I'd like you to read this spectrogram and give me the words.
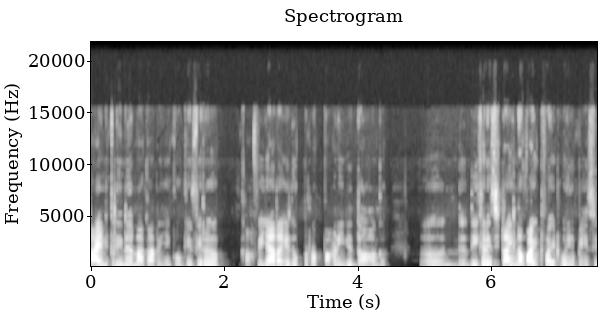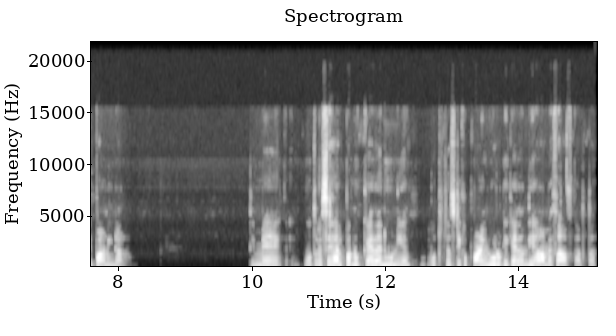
ਟਾਈਲ ਕਲੀਨਰ ਨਾ ਕਰ ਰਹੀ ਹਾਂ ਕਿਉਂਕਿ ਫਿਰ ਕਾਫੀ ਜ਼ਿਆਦਾ ਇਹਦੇ ਉੱਪਰ ਨਾ ਪਾਣੀ ਦੇ ਦਾਗ ਅ, ਦਿਖ ਰਹੇ ਸੀ ਟਾਈਲਾਂ ਵਾਈਟ ਵਾਈਟ ਹੋਈਆਂ ਪਈਆਂ ਸੀ ਪਾਣੀ ਨਾਲ। ਅਤੇ ਮੈਂ ਉਹ ਤਾਂ ਵੈਸੇ ਹੈਲਪਰ ਨੂੰ ਕਹਿ ਦਿੰਦੀ ਹੁੰਦੀ ਹਾਂ, ਉਹ ਤਾਂ ਜਸਟ ਇੱਕ ਪਾਣੀ ਡੋਲ ਕੇ ਕਹਿ ਦਿੰਦੀ, ਹਾਂ ਮੈਂ ਸਾਫ਼ ਕਰਤਾ।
